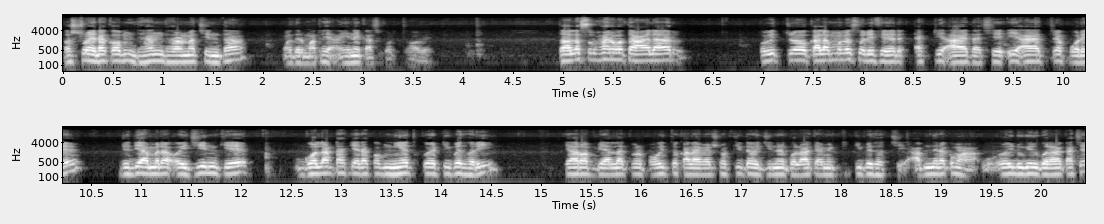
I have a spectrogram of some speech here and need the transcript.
সবসময় এরকম ধ্যান, ধারণা, চিন্তা আমাদের মাথায় আইনে কাজ করতে হবে। তো আল্লাহ সুবহান ও তালার পবিত্র কালামুল্লা শরীফের একটি আয়াত আছে। এই আয়াতটা পরে যদি আমরা ওই জিনকে, গলাটাকে এরকম নিয়ত করে টিপে ধরি, ইয়া রব্বি আল্লাহ, তোমার পবিত্র কালামের শক্তিতে ওই জিনের গলাকে আমি টিপে ধরছি। আপনি এরকম ওই রুগীর গলার কাছে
